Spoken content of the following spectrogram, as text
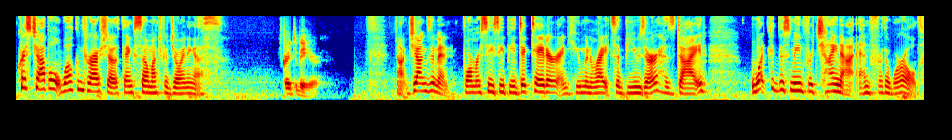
Chris Chappell, welcome to our show. Thanks so much for joining us. Great to be here. Now, Jiang Zemin, former CCP dictator and human rights abuser, has died. What could this mean for China and for the world?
